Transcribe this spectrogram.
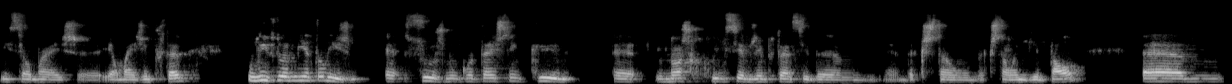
isso é o mais, é o mais importante. O livro do ambientalismo uh, surge num contexto em que uh, nós reconhecemos a importância da, da, questão, da questão ambiental, uh,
